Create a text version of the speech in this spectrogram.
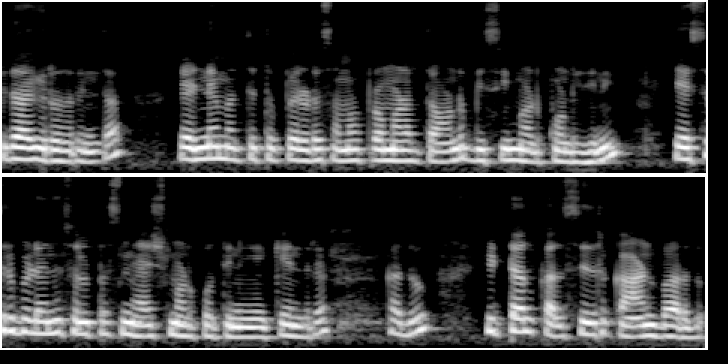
ಇದಾಗಿರೋದ್ರಿಂದ ಎಣ್ಣೆ ಮತ್ತು ತುಪ್ಪ ಎರಡು ಸಮ ಪ್ರಮಾಣದಲ್ಲಿ ತೊಗೊಂಡು ಬಿಸಿ ಮಾಡ್ಕೊಂಡಿದ್ದೀನಿ. ಹೆಸರು ಬೇಳೆನೂ ಸ್ವಲ್ಪ ಸ್ಮ್ಯಾಶ್ ಮಾಡ್ಕೋತೀನಿ ಏಕೆಂದರೆ ಅದು ಹಿಟ್ಟಲ್ಲಿ ಕಲಸಿದ್ರೆ ಕಾಣಬಾರ್ದು.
